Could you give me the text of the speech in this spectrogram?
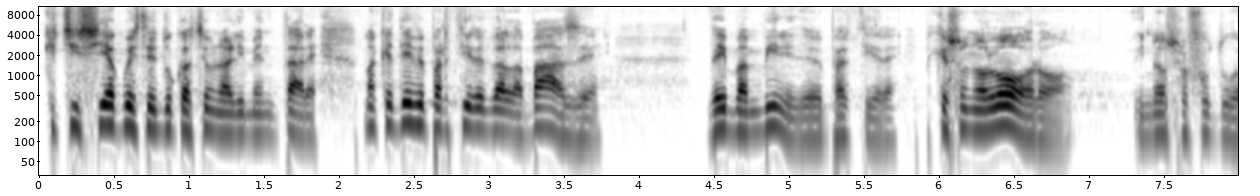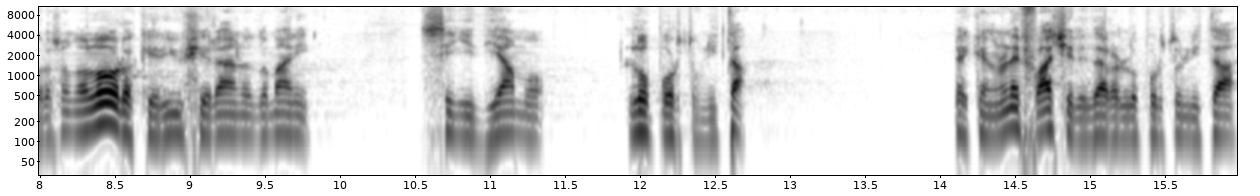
che ci sia questa educazione alimentare, ma che deve partire dalla base, dai bambini deve partire, perché sono loro il nostro futuro, sono loro che riusciranno domani se gli diamo l'opportunità. Perché non è facile dare l'opportunità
